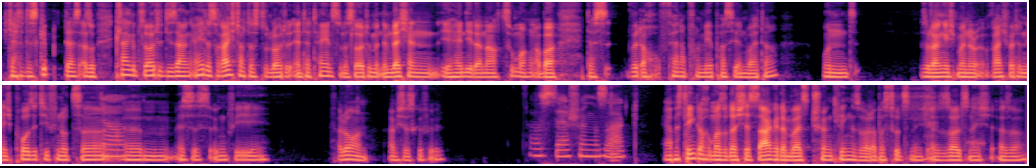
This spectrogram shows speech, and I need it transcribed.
ich dachte, das gibt das, also klar gibt es Leute, die sagen, hey, das reicht doch, dass du Leute entertainst und dass Leute mit einem Lächeln ihr Handy danach zumachen, aber das wird auch fernab von mir passieren weiter. Und solange ich meine Reichweite nicht positiv nutze, Ja. ähm, ist es irgendwie verloren, habe ich das Gefühl. Das hast du sehr schön gesagt. Ja, aber es klingt auch immer so, dass ich das sage, dann weil es schön klingen soll, aber es tut's nicht, also soll es nicht. Also.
